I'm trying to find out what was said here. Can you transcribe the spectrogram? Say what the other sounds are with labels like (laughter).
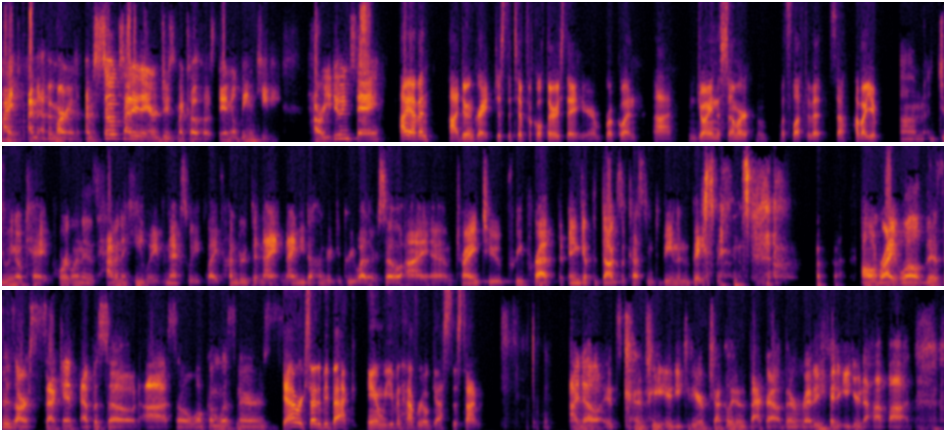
Hi, I'm Evan Martin. I'm so excited to introduce my co-host, Daniel Bianchini. How are you doing today? Hi, Evan. Uh, doing great. Just a typical Thursday here in Brooklyn. Uh, enjoying the summer, what's left of it. So, how about you? Um, doing okay. Portland is having a heat wave next week, like 100 to 90 to 100 degree weather. So I am trying to pre-prep and get the dogs accustomed to being in the (laughs) basement. (laughs) All right. Well, this is our second episode. Uh, so welcome, listeners. Yeah, we're excited to be back. And we even have real guests this time. (laughs) I know it's going to be, and you can hear them chuckling in the background. They're ready (laughs) and eager to hop on. (laughs)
